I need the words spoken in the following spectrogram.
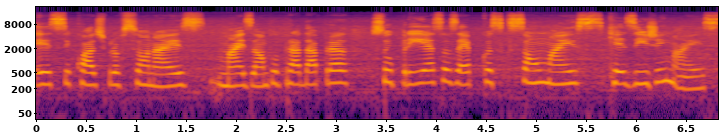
esse quadro de profissionais mais amplo para dar para suprir essas épocas que são mais que exigem mais.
